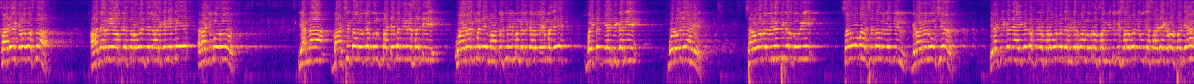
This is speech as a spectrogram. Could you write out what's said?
साडे अकरा वाजता आदरणीय आपल्या सर्वांचे लाडके नेते राजीभाऊ राऊत यांना बार्शी तालुक्यातून पाठिंबा देण्यासाठी वैरागमध्ये मातोश्री मंगल कार्यालयामध्ये बैठक या ठिकाणी बोलवली आहे. सर्वांना विनंती करतो मी सर्व बार्शी तालुक्यातील ग्रामीण व शहर या ठिकाणी ऐकत असणाऱ्या सर्वांना धनगर बांधवांना सांगितलं की सर्वांनी उद्या साडे अकरा वाजता द्या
